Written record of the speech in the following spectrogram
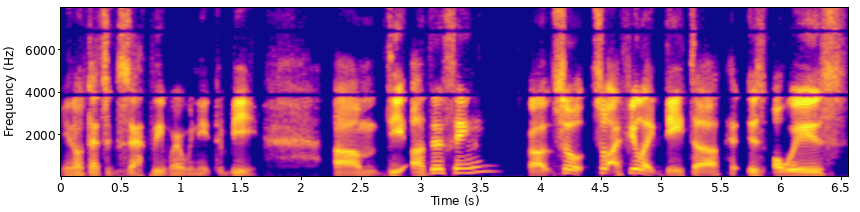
You know, that's exactly where we need to be. Um, the other thing, uh, so so I feel like data is always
